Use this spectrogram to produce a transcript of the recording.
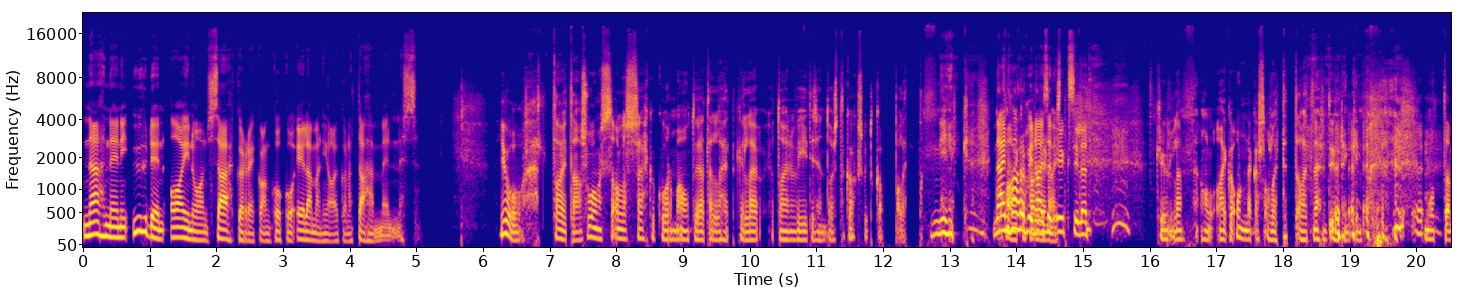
nähneeni yhden ainoan sähkörekan koko elämäni aikana tähän mennessä. Joo, taitaa Suomessa olla sähkökuorma-autoja tällä hetkellä jotain 15-20 kappaletta. Niin, näin harvinaisen yksilön. Kyllä, aika onnekas olet, että olet nähnyt yhdenkin. Mutta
